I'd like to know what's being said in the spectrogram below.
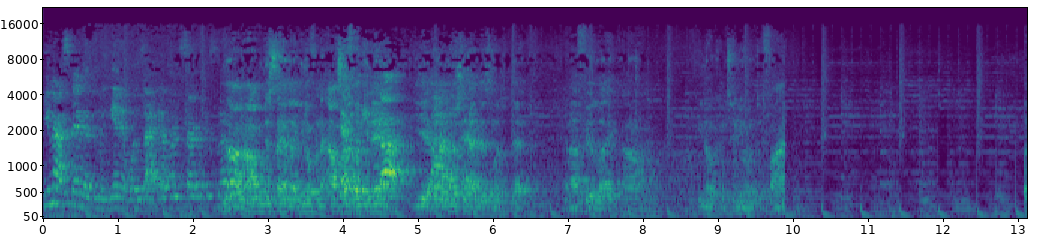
You're not saying at the beginning, was I ever surface level? No, no, I'm just saying, like, you know, from the outside That's looking in. Yeah, I Ah, didn't know she had this much depth. And I feel like, um, you know, continuing to find. Uh,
